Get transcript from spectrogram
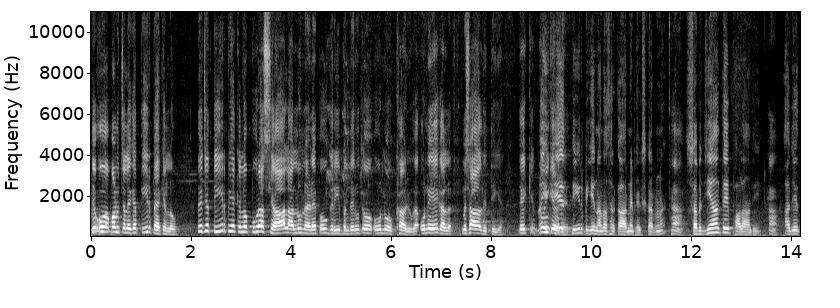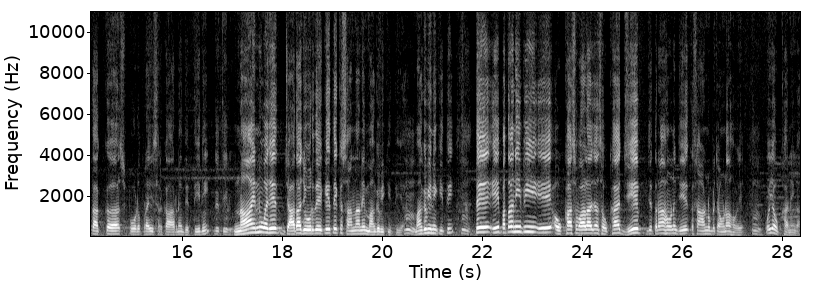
ਤੇ ਉਹ ਆਪਾਂ ਨੂੰ ਚਲੇ ਗਿਆ 30 ਰੁਪਏ ਕਿਲੋ। ਤੇ ਜੇ 30 ਰੁਪਏ ਕਿਲੋ ਪੂਰਾ ਸਿਆਲ ਆਲੂ ਲੈਣੇ ਪਊ ਗਰੀਬ ਬੰਦੇ ਨੂੰ ਤੇ ਉਹ- ਉਹਨੂੰ ਔਖਾ ਹੋ ਜਾਊਗਾ। ਉਹਨੇ ਇਹ ਗੱਲ ਮਿਸਾਲ ਦਿੱਤੀ ਹੈ ਤੇ ਕਿ- ਤੁਸੀਂ ਕਿਵੇਂ ਇਹ ਦੇ 30 ਰੁਪਏ ਨਾ ਦਾ ਸਰਕਾਰ ਨੇ ਫਿਕਸ ਕਰਨਾ। ਹਾਂ। ਸਬਜ਼ੀਆਂ ਤੇ ਫਲਾਂ ਦੀ। ਹਾਂ। ਅਜੇ ਤੱਕ ਸਪੋਰਟ ਪ੍ਰਾਈਸ ਸਰਕਾਰ ਨੇ ਦਿੱਤੀ ਨਹੀਂ। ਦਿੱਤੀ ਨਹੀਂ। ਨਾ ਇਹਨੂੰ ਅਜੇ ਜ਼ਿਆਦਾ ਜ਼ੋਰ ਦੇ ਕੇ ਤੇ ਕਿਸਾਨਾਂ ਨੇ ਮੰਗ ਵੀ ਕੀਤੀ ਆ। ਮੰਗ ਵੀ ਨਹੀਂ ਕੀਤੀ। ਤੇ ਇਹ ਪਤਾ ਨਹੀਂ ਵੀ ਇਹ ਔਖਾ ਸਵਾਲ ਆ ਜਾਂ ਸੌਖਾ ਹੈ। ਜੇ ਜਿਸ ਤਰ੍ਹਾਂ ਹੁਣ ਜੇ ਕਿਸਾਨ ਨੂੰ ਬਚਾਉਣਾ ਹੋਵੇ ਕੋਈ ਔਖਾ ਨਹੀਂਗਾ।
